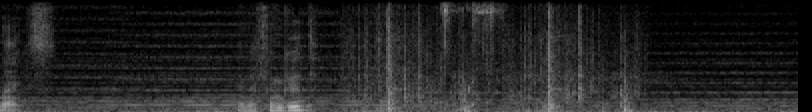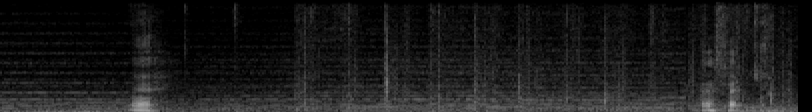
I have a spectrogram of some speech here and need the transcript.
Nice. Anything good? Yeah. Perfect.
